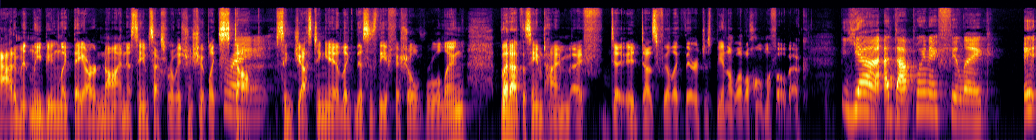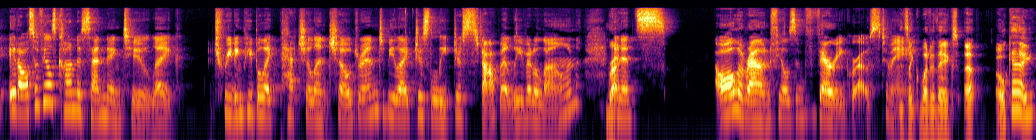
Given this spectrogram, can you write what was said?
adamantly being like they are not in a same-sex relationship like stop Right. suggesting it like this is the official ruling but at the same time I f- it does feel like they're just being a little homophobic Yeah, at that point I feel like it it also feels condescending too, like treating people like petulant children to be like just le- just stop it, leave it alone. right And it's all around feels very gross to me. it's like what are they ex- uh, okay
